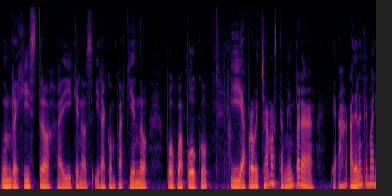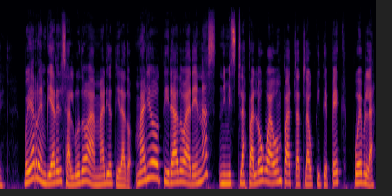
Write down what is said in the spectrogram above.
un registro ahí que nos irá compartiendo poco a poco. Y aprovechamos también para... Eh, ah, adelante, Mari. Voy a reenviar el saludo a Mario Tirado. Mario Tirado Arenas, Nimistlapalogua, Ompa, Tlatlauquitepec, Puebla.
